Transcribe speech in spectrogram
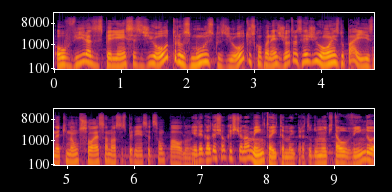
ouvir as experiências de outros músicos, de outros componentes, de outras regiões do país, né? Que não só essa nossa experiência de São Paulo. Né? E é legal deixar o questionamento aí também para todo mundo que está ouvindo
